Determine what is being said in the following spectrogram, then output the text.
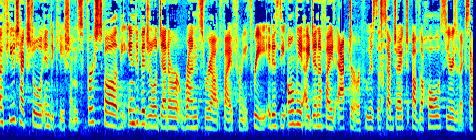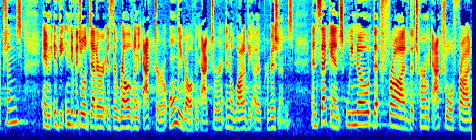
A few textual indications. First of all, the individual debtor runs throughout 523. It is the only identified actor who is the subject of the whole series of exceptions, and the individual debtor is the relevant actor, only relevant actor, in a lot of the other provisions. And second, we know that fraud, the term actual fraud,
